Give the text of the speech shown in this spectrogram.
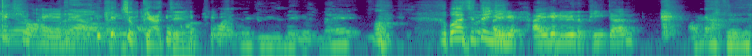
Get your hand down. Get your goddamn. I'm pointing at these niggas, man. Well, that's the thing. Are You, you, are you gonna do the Pete Dunne? I got to.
